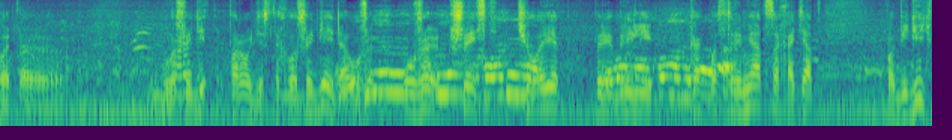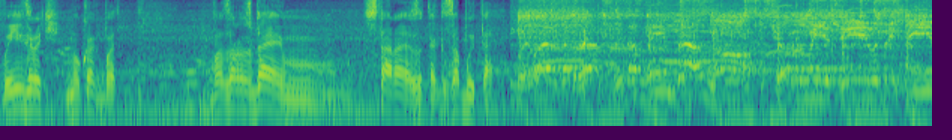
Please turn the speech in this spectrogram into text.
это, лошадей, породистых лошадей. Да, уже, уже шесть человек приобрели, как бы стремятся, хотят победить, выиграть. Ну, как бы возрождаем старое, как забыто. Черные силы пришли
